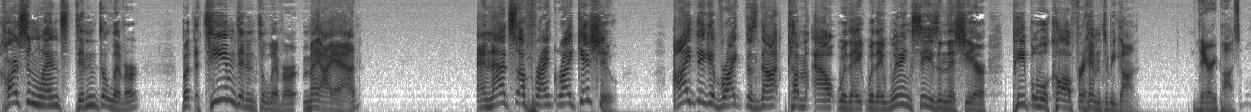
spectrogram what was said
Carson Wentz didn't deliver, but the team didn't deliver, may I add. And that's a Frank Reich issue. I think if Reich does not come out with a with a winning season this year, people will call for him to be gone. Very possible.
